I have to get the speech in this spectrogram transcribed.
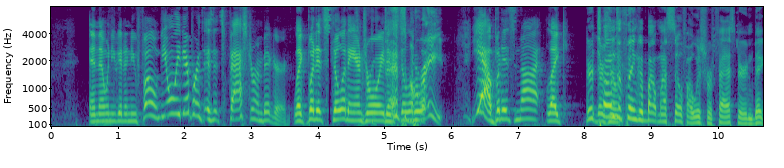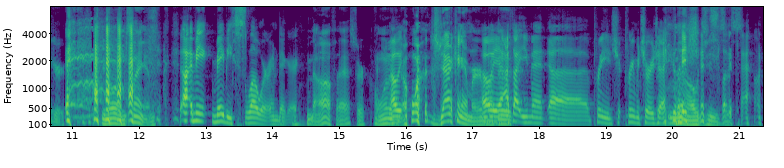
And then when you get a new phone, the only difference is it's faster and bigger. Like but it's still an Android, it's That's still a- great. yeah, but it's not like There are there's tons no- of things about myself I wish were faster and bigger. you know what I'm saying? I mean, maybe slower and bigger. No, faster. I want, Oh, a, I want a jackhammer. Oh yeah, I thought you meant uh, pre premature ejaculation. Slow Jesus. down.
